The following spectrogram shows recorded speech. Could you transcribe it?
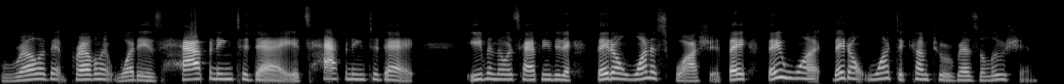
relevant, prevalent, what is happening today. It's happening today. Even though it's happening today, they don't want to squash it. They they want they don't want to come to a resolution.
